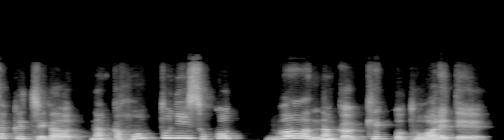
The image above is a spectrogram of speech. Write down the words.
全く違う。なんか本当にそこは、なんか結構問われて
